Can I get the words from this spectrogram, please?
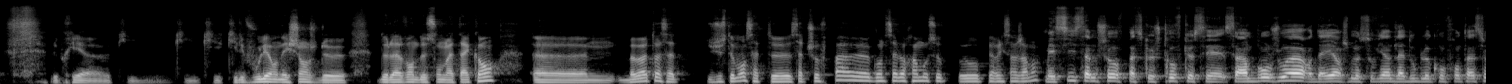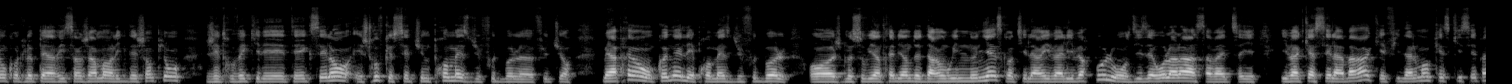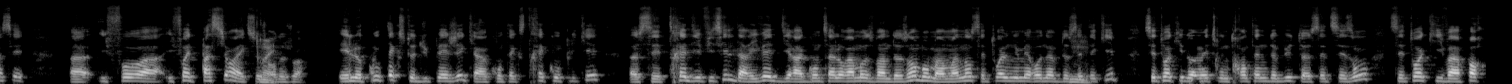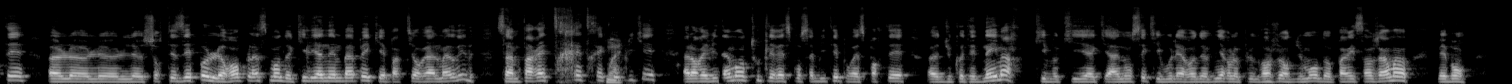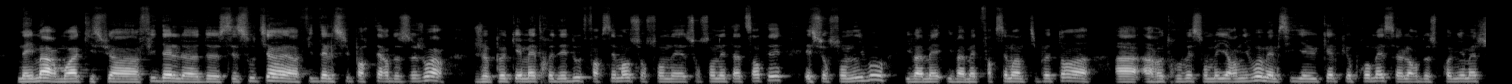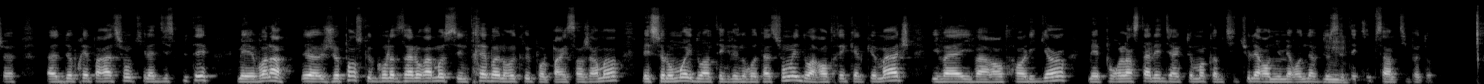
le prix euh, qui, qui, qui- qu'il voulait en échange de, de la vente de son attaquant. Euh, Baba, toi, ça, justement, ça te, ça te chauffe pas euh, Gonzalo Ramos au, au Paris Saint-Germain? Mais si, ça me chauffe parce que je trouve que c'est c'est un bon joueur. D'ailleurs, je me souviens de la double confrontation contre le Paris Saint-Germain en Ligue des Champions. J'ai trouvé qu'il était excellent et je trouve que c'est une promesse du football euh, futur. Mais après, on connaît les promesses du football. On- je me souviens très bien de Darwin Nunez quand il arrive à Liverpool où on se disait oh là là, ça va être, ça y est, il va casser la baraque et finalement, qu'est-ce qui s'est passé? Euh, il faut, euh, il faut être patient avec ce Ouais. genre de joueur. Et le contexte du PSG, qui est un contexte très compliqué, euh, c'est très difficile d'arriver et de dire à Gonzalo Ramos, 22 ans, bon, ben maintenant, c'est toi le numéro 9 de cette Mm. équipe, c'est toi qui dois mettre une trentaine de buts euh, cette saison, c'est toi qui vas porter euh, le, le- le- sur tes épaules le remplacement de Kylian Mbappé qui est parti au Real Madrid. Ça me paraît très, très Ouais. compliqué. Alors évidemment, toutes les responsabilités pourraient se porter du côté de Neymar, qui, veut- qui, qui a annoncé qu'il voulait redevenir le plus grand joueur du monde au Paris Saint-Germain. Mais bon, Neymar, moi qui suis un fidèle de ses soutiens, un fidèle supporter de ce joueur, je peux qu'émettre des doutes forcément sur son, é- sur son état de santé et sur son niveau. Il va, met- il va mettre forcément un petit peu de temps à, à- à retrouver son meilleur niveau, même s'il y a eu quelques promesses lors de ce premier match euh, de préparation qu'il a disputé. Mais voilà, euh, je pense que Gonzalo Ramos, c'est une très bonne recrue pour le Paris Saint-Germain, mais selon moi, il doit intégrer une rotation, il doit rentrer quelques matchs, il va, il va rentrer en Ligue 1, mais pour l'installer directement comme titulaire en numéro 9 de Mm. cette équipe, c'est un petit peu tôt.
